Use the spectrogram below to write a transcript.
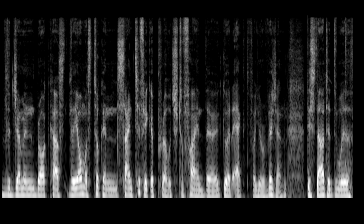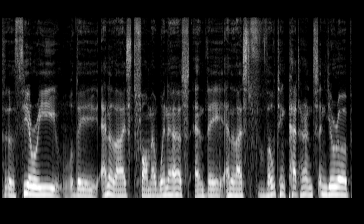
the German broadcast they almost took a scientific approach to find the good act for Eurovision. They started with a theory, they analyzed former winners, and they analyzed voting patterns in Europe.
